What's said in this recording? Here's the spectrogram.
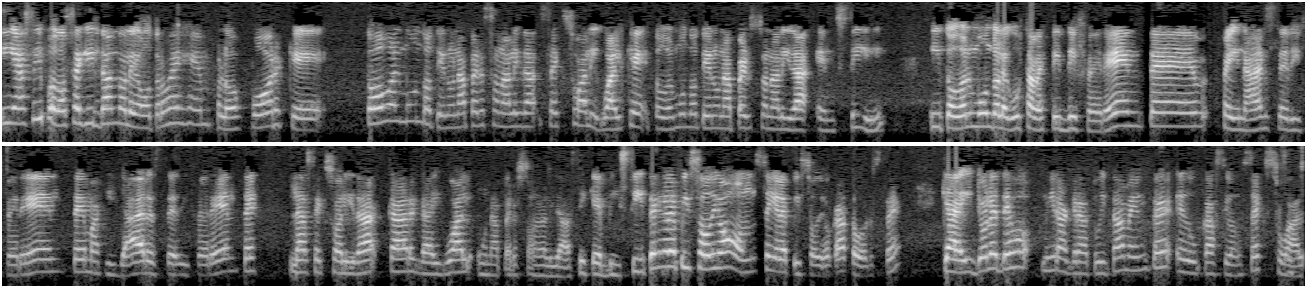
Y así puedo seguir dándole otros ejemplos porque todo el mundo tiene una personalidad sexual, igual que todo el mundo tiene una personalidad en sí, y todo el mundo le gusta vestir diferente, peinarse diferente, maquillarse diferente. La sexualidad carga igual una personalidad. Así que visiten el episodio 11 y el episodio 14, que ahí yo les dejo, mira, gratuitamente educación sexual.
